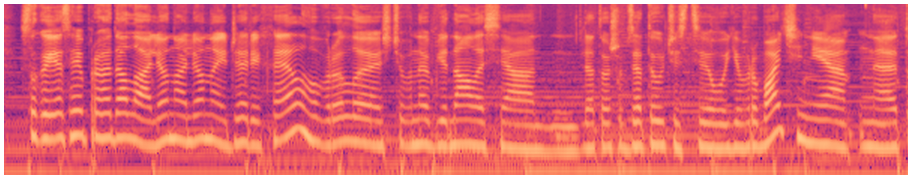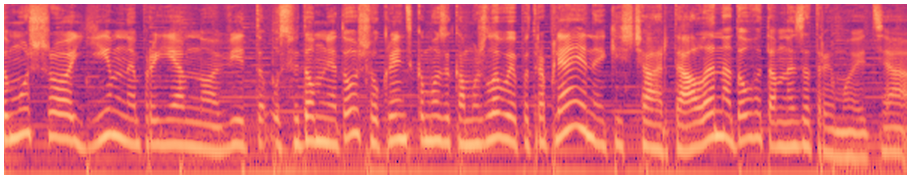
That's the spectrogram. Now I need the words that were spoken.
Слухай, я собі пригадала Альона Альона і Джері Хейл говорили, що вони об'єдналися для того, щоб взяти участь у Євробаченні, е, тому що їм неприємно від усвідомлення того, що українська музика можливо і потрапляє на якісь чарти, але надовго там не затримується.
